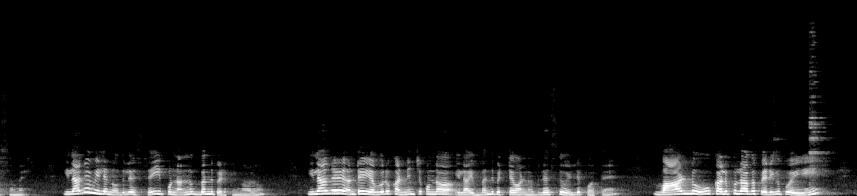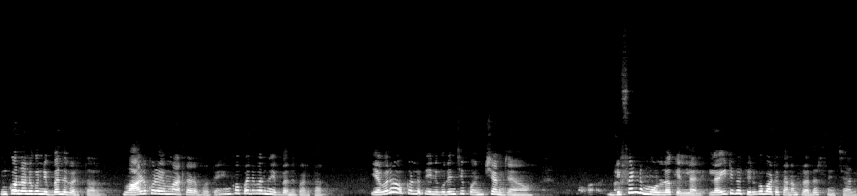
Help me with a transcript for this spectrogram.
వస్తుంది. ఇలానే వీళ్ళని వదిలేస్తే ఇప్పుడు నన్ను ఇబ్బంది పెడుతున్నారు. ఇలానే అంటే ఎవరు ఖండించకుండా ఇలా ఇబ్బంది పెట్టే వాళ్ళని వదిలేస్తూ వెళ్ళిపోతే వాళ్ళు కలుపులాగా పెరిగిపోయి ఇంకో నలుగురిని ఇబ్బంది పెడతారు. వాళ్ళు కూడా ఏం మాట్లాడకపోతే ఇంకో పది మందిని ఇబ్బంది పెడతారు. ఎవరో ఒకళ్ళు దీని గురించి కొంచెం డిఫెండ్ మూడ్లోకి వెళ్ళాలి. లైట్గా తిరుగుబాటుతనం ప్రదర్శించాలి.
